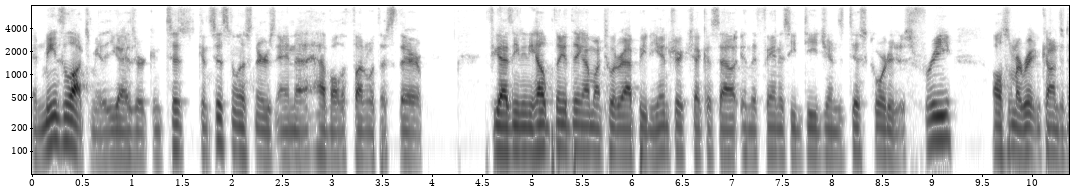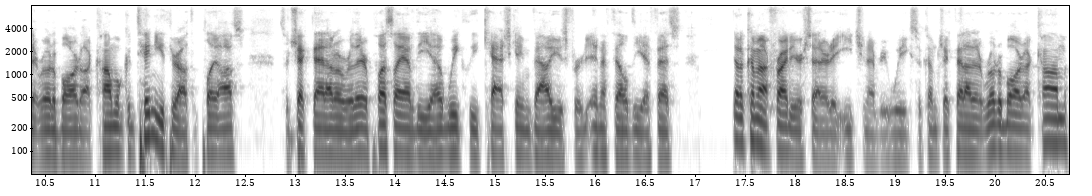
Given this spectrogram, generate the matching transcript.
and means a lot to me that you guys are consist- consistent listeners and uh, have all the fun with us there. If you guys need any help with anything, I'm on Twitter at BDintric. Check us out in the Fantasy DGens Discord. It is free. Also, my written content at rotoballer.com will continue throughout the playoffs. So check that out over there. Plus, I have the uh, weekly cash game values for NFL DFS. That'll come out Friday or Saturday each and every week. So come check that out at rotoballer.com.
